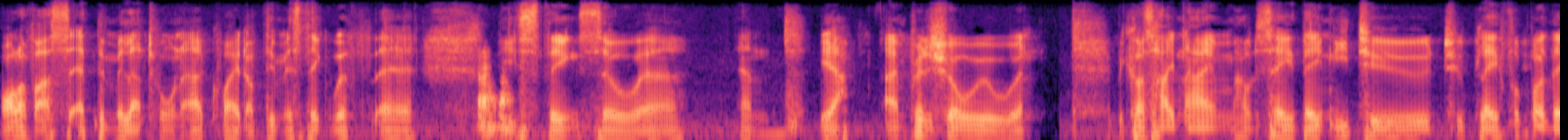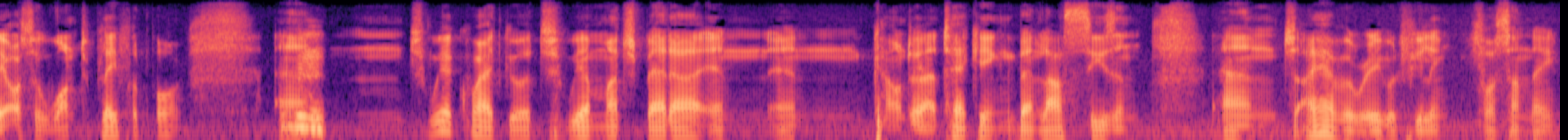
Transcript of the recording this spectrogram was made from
all of us at the MillernTon are quite optimistic with uh, these things. So uh, and yeah, I'm pretty sure we will win because Heidenheim, how to say, they need to to play football. They also want to play football, and we are quite good. We are much better in in counter attacking than last season, and I have a really good feeling for Sunday.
